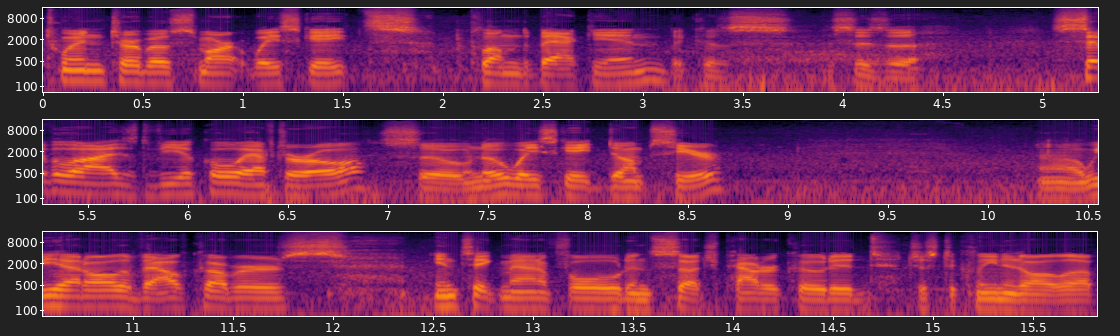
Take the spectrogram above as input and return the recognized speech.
twin turbo smart wastegates plumbed back in because this is a civilized vehicle after all, so no wastegate dumps here. Uh, we had all the valve covers, intake manifold and such powder coated just to clean it all up,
